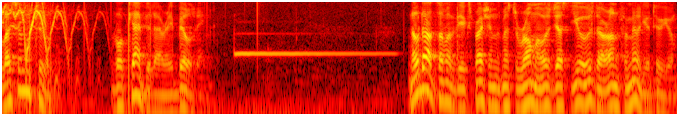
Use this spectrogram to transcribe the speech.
Lesson 2 Vocabulary Building. No doubt some of the expressions Mr. Romo has just used are unfamiliar to you.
